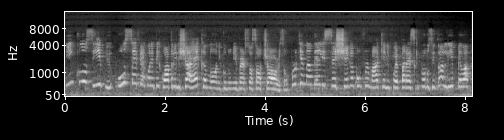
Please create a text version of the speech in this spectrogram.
Inclusive, o CFA-44 ele já é canônico no universo do Assault Horizon, porque na DLC chega a confirmar que ele foi parece que produzido ali pela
